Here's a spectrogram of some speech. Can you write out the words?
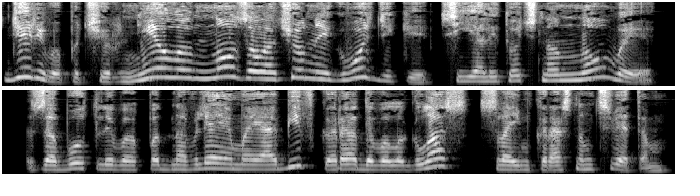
Дерево почернело, но золоченые гвоздики сияли точно новые. Заботливо подновляемая обивка радовала глаз своим красным цветом.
